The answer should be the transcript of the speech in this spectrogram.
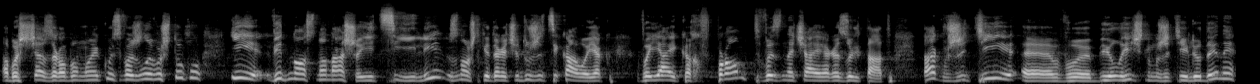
або ще зробимо якусь важливу штуку, і відносно нашої цілі, знову ж таки, до речі, дуже цікаво, як в яйках в промпт визначає результат. Так, в житті, е, в біологічному житті людини.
